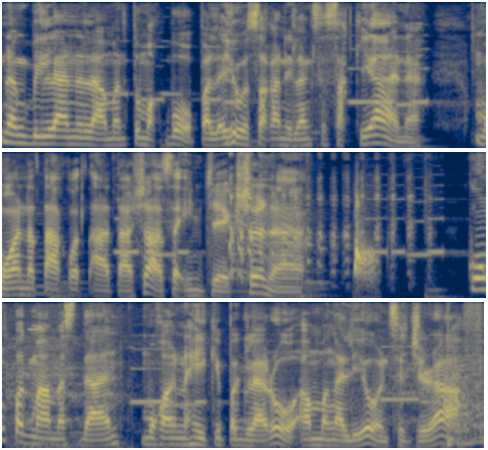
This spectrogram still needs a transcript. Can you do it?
nang bigla na lamang tumakbo palayo sa kanilang sasakyan. Mukhang natakot ata siya sa injection ah. Kung pagmamasdan, mukhang nahikipaglaro ang mga leon sa giraffe.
